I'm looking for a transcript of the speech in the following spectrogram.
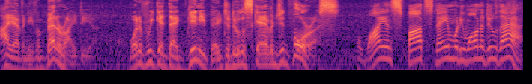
I have an even better idea. What if we get that guinea pig to do the scavenging for us? Well, why in Spot's name would he want to do that?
